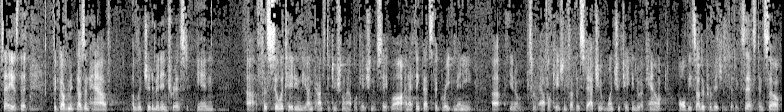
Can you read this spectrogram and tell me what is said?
say is that the government doesn't have a legitimate interest in uh, facilitating the unconstitutional application of state law. And I think that's the great many, uh, you know, sort of applications of this statute once you take into account all these other provisions that exist. And so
